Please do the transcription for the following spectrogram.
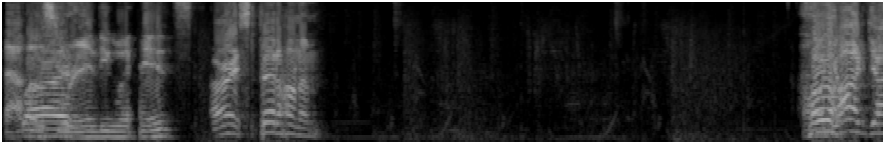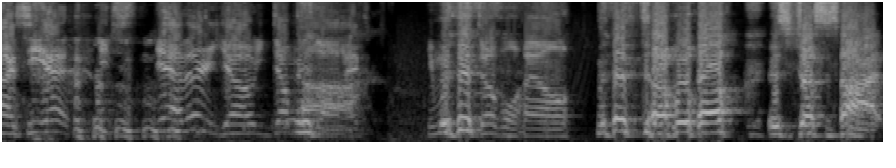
That Bye. was really weird. All right, spit on him. Oh my god, guys! He, had, he just yeah, there you go. He double died. He went to double hell. Double hell. It's just as hot.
